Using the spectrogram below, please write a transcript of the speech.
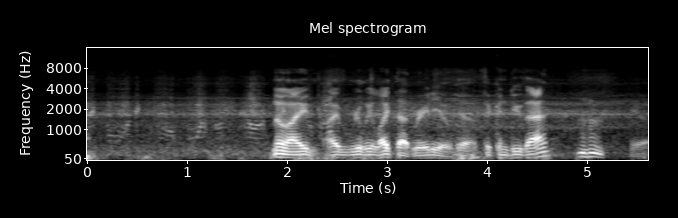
No, I, I really like that radio. Yeah, if it can do that. mm -hmm. Yeah.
